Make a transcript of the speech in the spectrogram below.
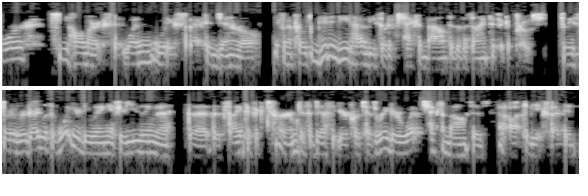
four key hallmarks that one would expect in general if an approach did indeed have these sort of checks and balances of a scientific approach. So these sort of, regardless of what you're doing, if you're using the, the, the scientific term to suggest that your approach has rigor, what checks and balances uh, ought to be expected?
